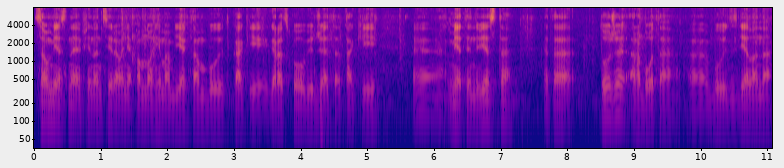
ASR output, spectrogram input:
Совместное финансирование по многим объектам будет как и городского бюджета, так и э, Метинвеста. Это тоже работа э, будет сделана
